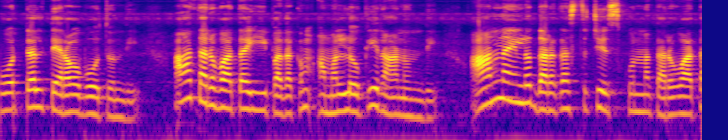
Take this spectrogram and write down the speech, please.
పోర్టల్ తెరవబోతుంది. ఆ తర్వాత ఈ పథకం అమల్లోకి రానుంది. ఆన్లైన్లో దరఖాస్తు చేసుకున్న తర్వాత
